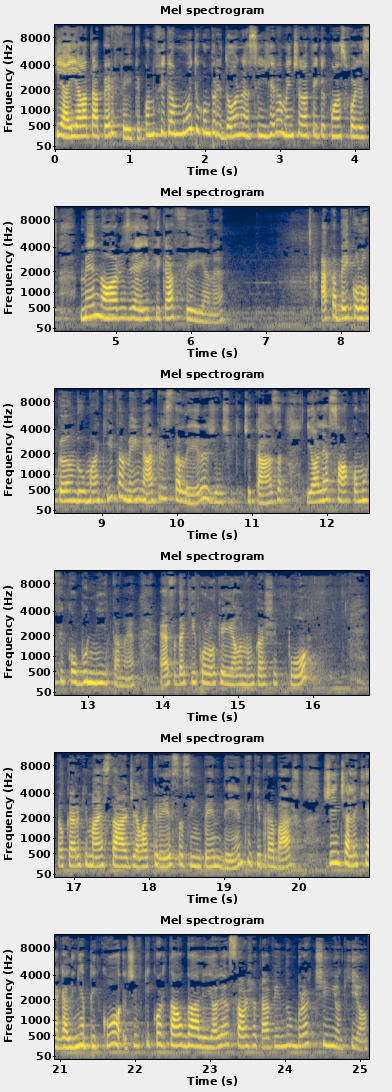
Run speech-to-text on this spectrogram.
que aí ela tá perfeita. Quando fica muito compridona, assim, geralmente ela fica com as folhas menores e aí fica feia, né? Acabei colocando uma aqui também na cristaleira, gente, aqui de casa. E olha só como ficou bonita, né? Essa daqui coloquei ela num cachepô. Eu quero que mais tarde ela cresça assim, pendente aqui pra baixo. Gente, olha aqui, a galinha picou, eu tive que cortar o galho. E olha só, já tá vindo um brotinho aqui, ó.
